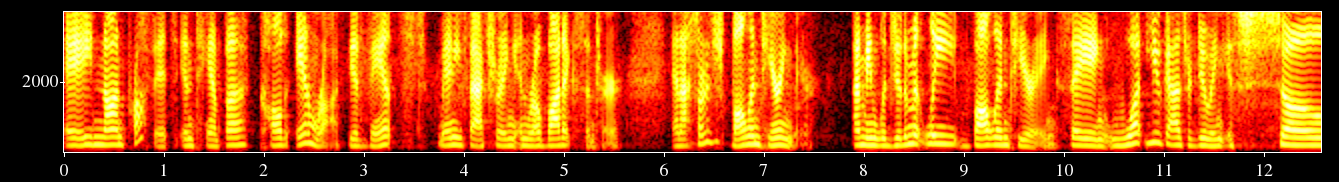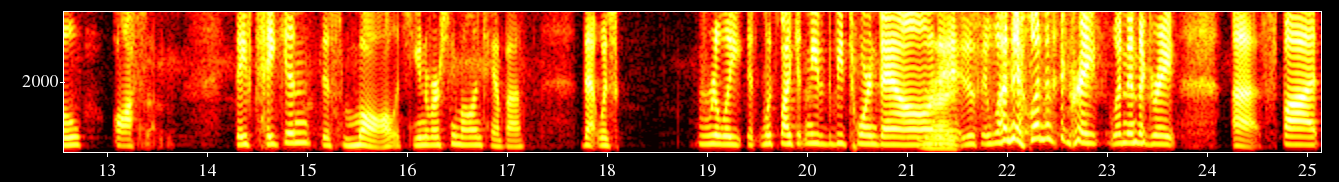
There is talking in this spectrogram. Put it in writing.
a nonprofit in Tampa called AMROC, the Advanced Manufacturing and Robotics Center. And I started just volunteering there. I mean, legitimately volunteering, saying, what you guys are doing is so awesome. They've taken this mall, it's University Mall in Tampa, that was really, it looked like it needed to be torn down. Right. It, just, it, wasn't, it wasn't in a great, wasn't in a great uh, spot.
